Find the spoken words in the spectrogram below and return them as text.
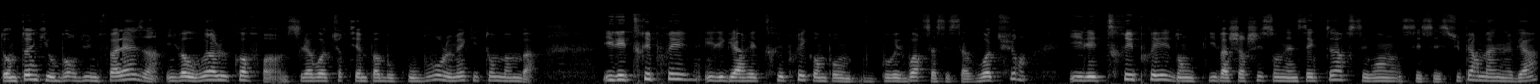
dont un qui est au bord d'une falaise, il va ouvrir le coffre. Si la voiture tient pas beaucoup au bourg, le mec il tombe en bas. Il est très près, il est garé très près, comme vous pouvez le voir, ça c'est sa voiture. Il est très près, donc il va chercher son inspecteur, c'est Superman le gars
